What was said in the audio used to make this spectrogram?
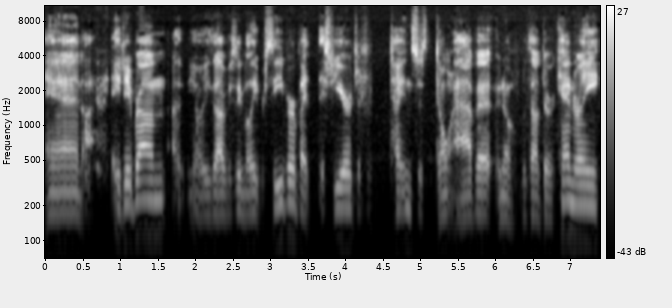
And uh, AJ Brown, uh, you know, he's obviously an elite receiver, but this year, just Titans just don't have it. You know, without Derrick Henry,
